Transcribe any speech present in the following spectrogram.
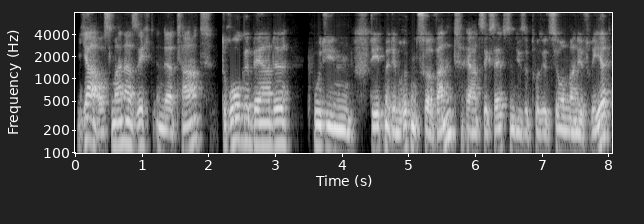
Ja, aus meiner Sicht in der Tat Drohgebärde. Putin steht mit dem Rücken zur Wand. Er hat sich selbst in diese Position manövriert.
